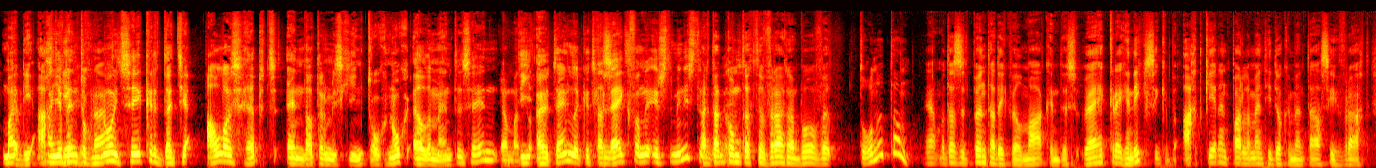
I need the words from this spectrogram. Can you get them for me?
Maar, die maar je bent toch nooit zeker dat je alles hebt en dat er misschien toch nog elementen zijn ja, die dat, uiteindelijk het gelijk het, van de eerste minister Maar dan komt toch de vraag naar boven, toon het dan. Ja, maar dat is het punt dat ik wil maken. Dus wij krijgen niks. Ik heb acht keer in het parlement die documentatie gevraagd.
